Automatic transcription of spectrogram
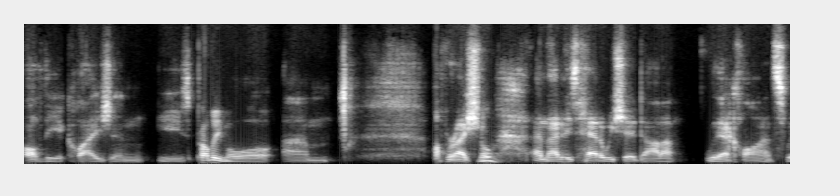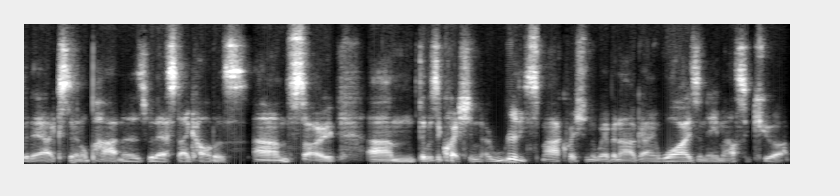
of the equation is probably more um, operational, and that is how do we share data with our clients, with our external partners, with our stakeholders. Um, so um, there was a question, a really smart question in the webinar going, why is an email secure?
